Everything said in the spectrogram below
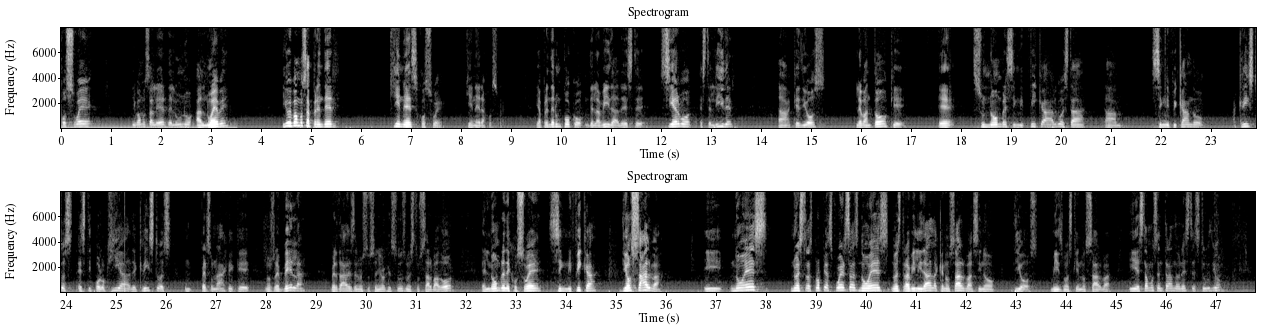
Josué y vamos a leer del 1 al 9. Y hoy vamos a aprender quién es Josué, quién era Josué. Y aprender un poco de la vida de este siervo, este líder ah, que Dios levantó, que eh, su nombre significa algo, está significando a Cristo, es, es tipología de Cristo, es un personaje que nos revela verdades de nuestro Señor Jesús, nuestro Salvador. El nombre de Josué significa Dios salva. Y no es nuestras propias fuerzas, no es nuestra habilidad la que nos salva, sino Dios mismo es quien nos salva. Y estamos entrando en este estudio.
